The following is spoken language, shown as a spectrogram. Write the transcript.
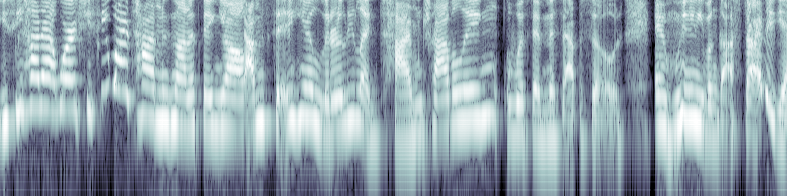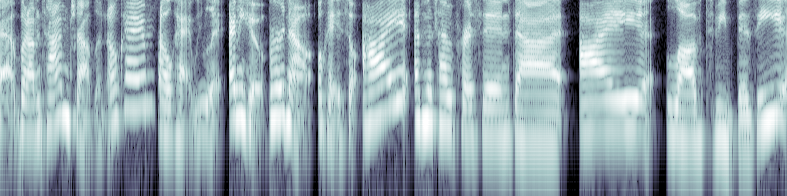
you see how that works? You see why time is not a thing, y'all? I'm sitting here literally like time traveling within this episode. And we even got started yet, but I'm time traveling, okay? Okay, we lit. Anywho, burnout. Okay, so I am the type of person that I love to be busy.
